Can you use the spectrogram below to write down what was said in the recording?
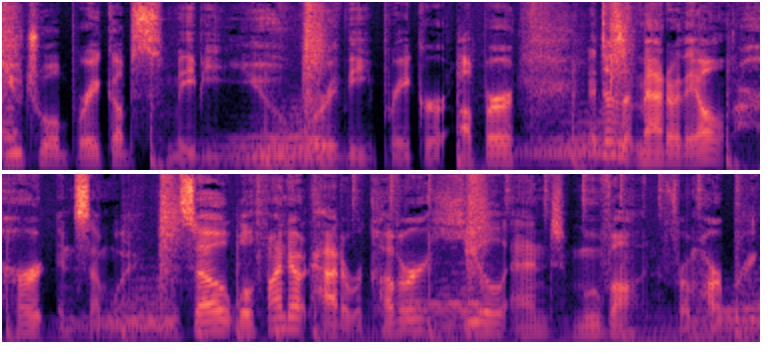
mutual breakups, maybe you were the breaker upper. It doesn't matter, they all hurt in some way. So we'll find out how to recover, heal, and move on from heartbreak.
